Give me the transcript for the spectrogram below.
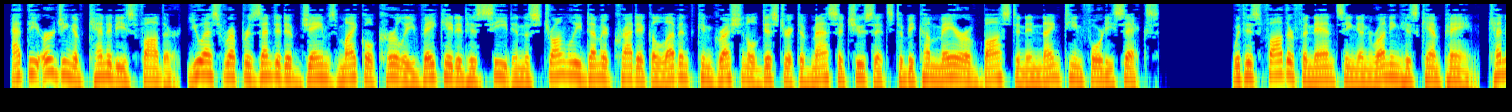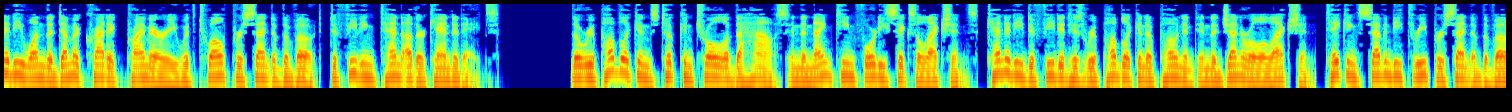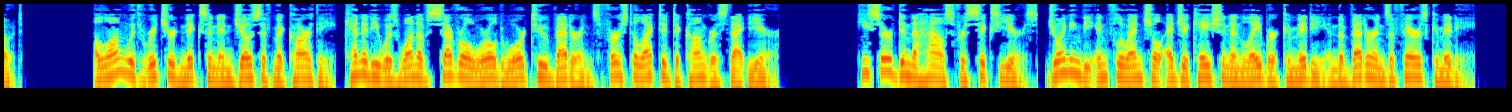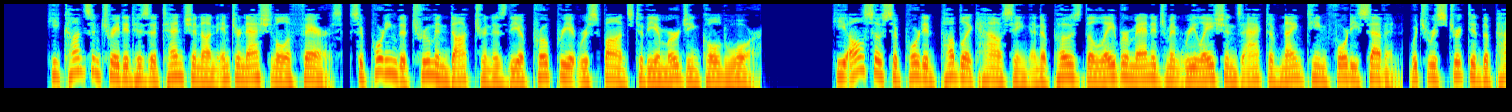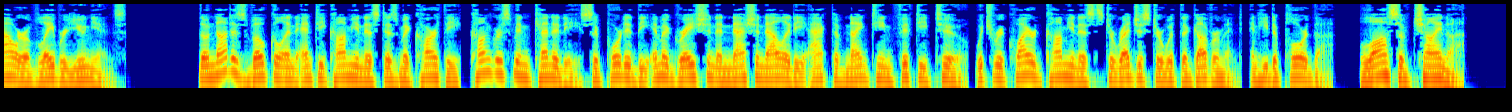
At the urging of Kennedy's father, U.S. Representative James Michael Curley vacated his seat in the strongly Democratic 11th Congressional District of Massachusetts to become mayor of Boston in 1946. With his father financing and running his campaign, Kennedy won the Democratic primary with 12% of the vote, defeating 10 other candidates. Though Republicans took control of the House in the 1946 elections, Kennedy defeated his Republican opponent in the general election, taking 73% of the vote. Along with Richard Nixon and Joseph McCarthy, Kennedy was one of several World War II veterans first elected to Congress that year. He served in the House for six years, joining the influential Education and Labor Committee and the Veterans Affairs Committee. He concentrated his attention on international affairs, supporting the Truman Doctrine as the appropriate response to the emerging Cold War. He also supported public housing and opposed the Labor Management Relations Act of 1947, which restricted the power of labor unions. Though not as vocal and anti-communist as McCarthy, Congressman Kennedy supported the Immigration and Nationality Act of 1952, which required communists to register with the government, and he deplored the «loss of China»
